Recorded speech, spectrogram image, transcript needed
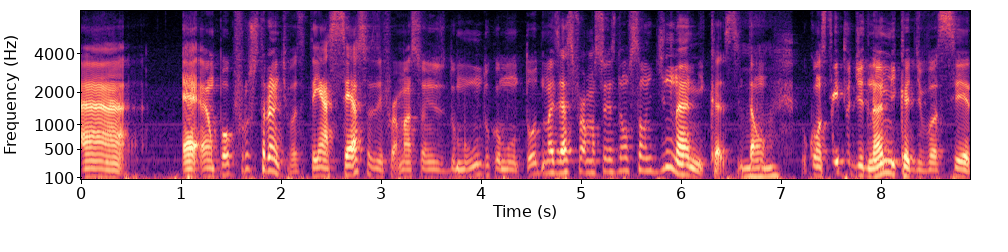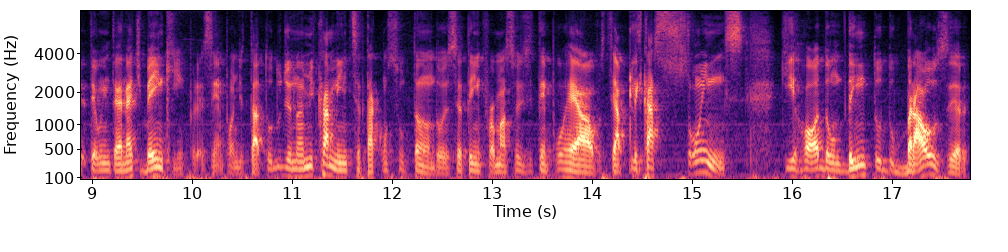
Uh, é, é, um pouco frustrante. Você tem acesso às informações do mundo como um todo, mas essas informações não são dinâmicas. Então, uhum. o conceito dinâmica de você ter um internet banking, por exemplo, onde está tudo dinamicamente, você está consultando, você tem informações de tempo real, você tem aplicações que rodam dentro do browser,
